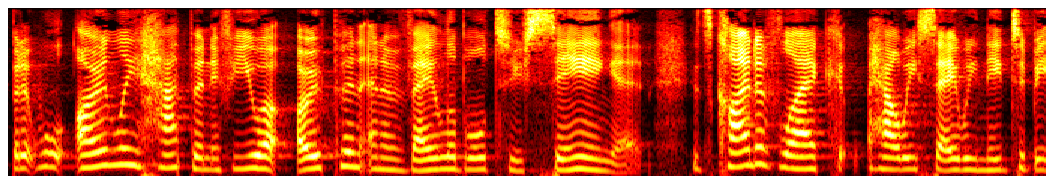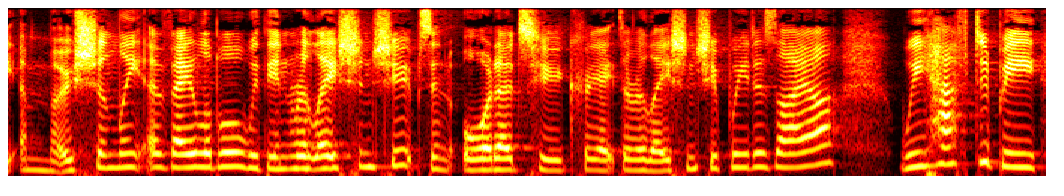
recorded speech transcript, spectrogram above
but it will only happen if you are open and available to seeing it. It's kind of like how we say we need to be emotionally available within relationships in order to create the relationship we desire. We have to be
